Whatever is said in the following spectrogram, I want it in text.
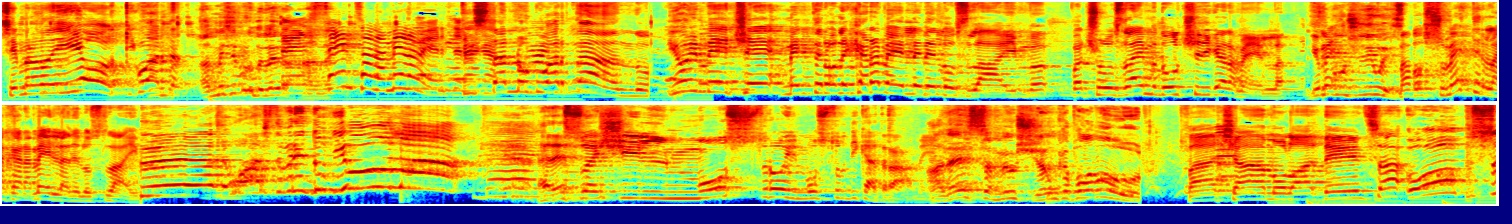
Sembrano degli occhi, guarda! A me sembrano delle Eh, rane. Senza la mela verde. Ti ragazzi. stanno guardando! Io invece metterò le caramelle nello slime. Faccio lo slime dolce di caramella. Io questo? Ma posso mettere la caramella nello slime? Eh, wow, sta venendo viola! Adesso esce il mostro, il mostro di catrame. Adesso a me uscirà un capolavoro. Facciamo la densa. Ops!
